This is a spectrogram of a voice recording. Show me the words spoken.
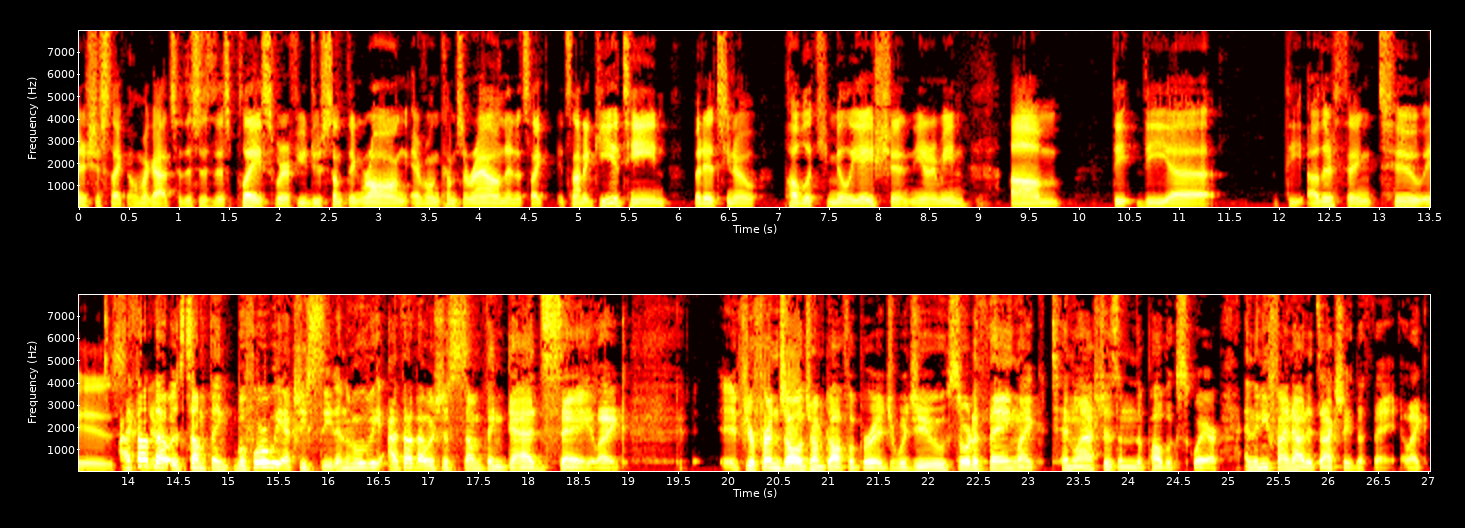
And it's just like, oh my god! So this is this place where if you do something wrong, everyone comes around, and it's like it's not a guillotine, but it's you know public humiliation. You know what I mean? Um, the the uh, the other thing too is I thought you know- that was something before we actually see it in the movie. I thought that was just something dads say, like if your friends all jumped off a bridge, would you sort of thing, like ten lashes in the public square, and then you find out it's actually the thing, like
